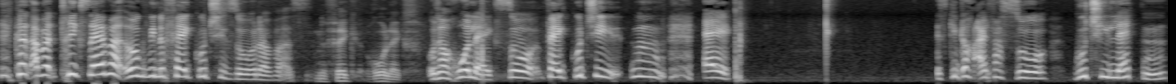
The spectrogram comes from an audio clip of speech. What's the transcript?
Äh, kann, aber trägst selber irgendwie eine Fake Gucci so oder was? Eine Fake Rolex. Oder Rolex, so Fake Gucci. Mh, ey, es gibt auch einfach so Gucci-Letten,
